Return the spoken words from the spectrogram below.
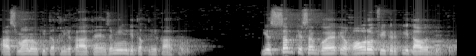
آسمانوں کی تخلیقات ہیں، زمین کی تخلیقات ہیں۔ یہ سب کے سب گویا کہ غور و فکر کی دعوت دیتے ہیں۔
